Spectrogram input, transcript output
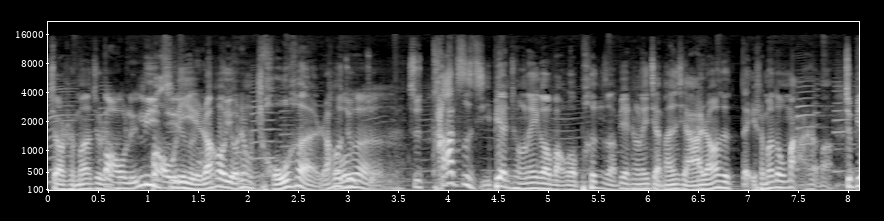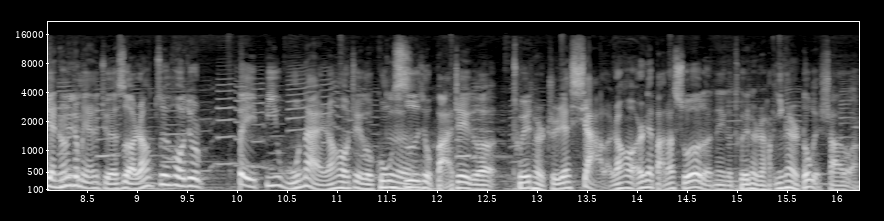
叫什么，就是暴力暴力，然后有这种仇恨，然后就就就他自己变成了一个网络喷子，变成了一键盘侠，然后就逮什么都骂什么，就变成了这么一个角色，然后最后就是。被逼无奈，然后这个公司就把这个 Twitter 直接下了，然后而且把他所有的那个 Twitter 上应该是都给删了。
